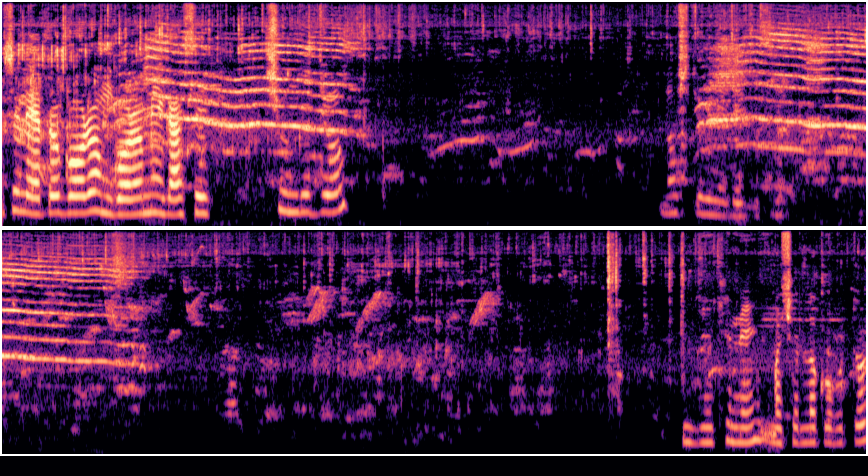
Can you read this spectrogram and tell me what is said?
আসলে এত গরম, গরমে গাছের সৌন্দর্য নষ্ট হয়ে যাইতেছে। যেখানে মাসাল্লাহ কবুতর,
